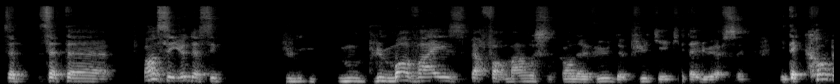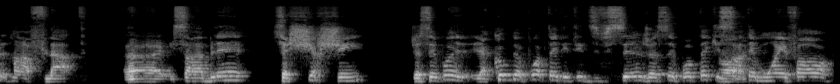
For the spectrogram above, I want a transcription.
cette, je pense que c'est une de ses plus, plus mauvaises performances qu'on a vues depuis qu'il est à l'UFC. Il était complètement flat. Euh, il semblait se chercher. Je sais pas, la coupe de poids a peut-être été difficile, je sais pas. Peut-être qu'il se sentait moins fort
